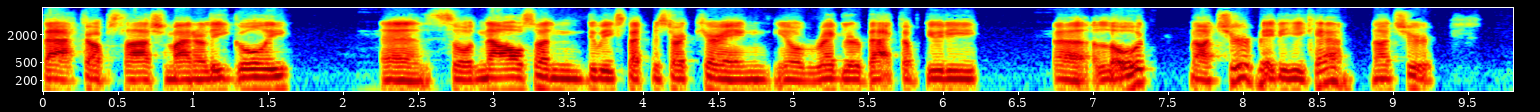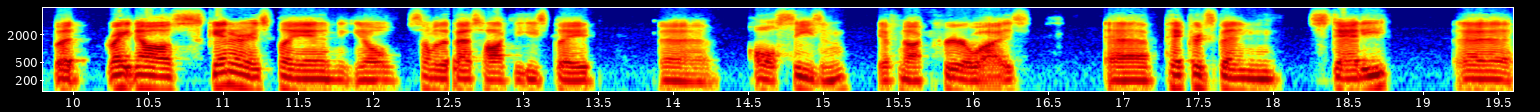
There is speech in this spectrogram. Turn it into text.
backup slash minor league goalie. And so now all of a sudden, do we expect him to start carrying, you know, regular backup duty uh, load? Not sure. Maybe he can. Not sure. But right now, Skinner is playing, you know, some of the best hockey he's played uh, all season, if not career wise. Uh, Pickard's been steady uh,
